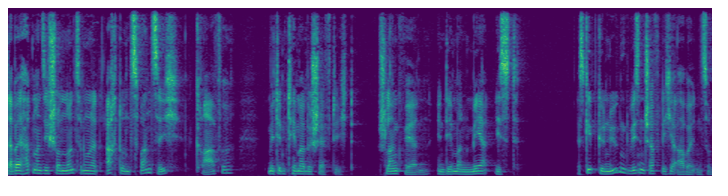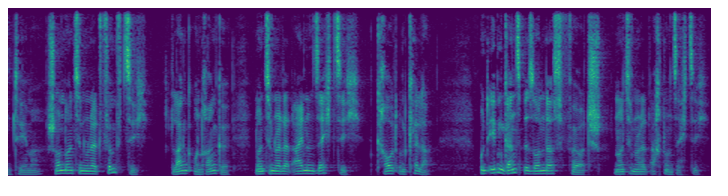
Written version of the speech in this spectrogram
Dabei hat man sich schon 1928, Grafe, mit dem Thema beschäftigt. Schlank werden, indem man mehr isst. Es gibt genügend wissenschaftliche Arbeiten zum Thema. Schon 1950, Lang und Ranke, 1961, Kraut und Keller und eben ganz besonders Furch, 1968.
